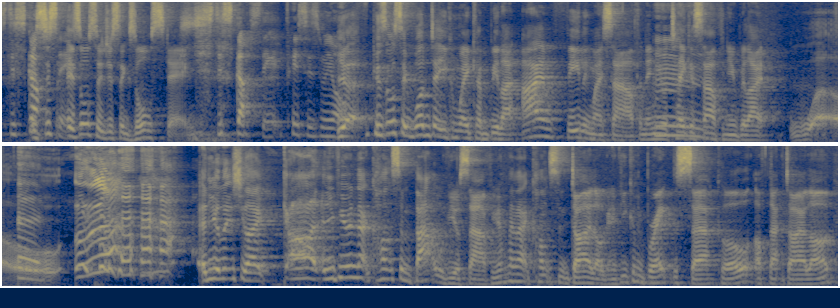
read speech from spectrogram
it's, disgusting. just, it's also just exhausting. It's disgusting. It pisses me off. Yeah, because also one day you can wake up and be like, I am feeling myself, and then you'll Mm. take a selfie and you'll be like, whoa. Uh. and you're literally like, God. And if you're in that constant battle with yourself, you're having that constant dialogue, and if you can break the circle of that dialogue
